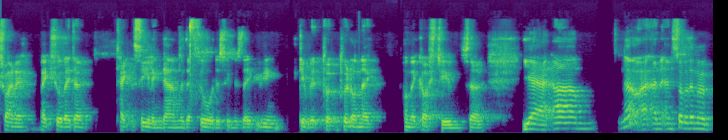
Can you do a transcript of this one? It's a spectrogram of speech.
trying to make sure they don't take the ceiling down with their sword as soon as they give it put put on their on their costume. So yeah, um, no, and and some of them are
